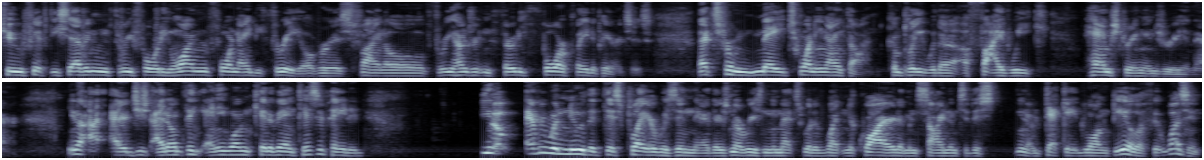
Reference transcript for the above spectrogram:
257, 341, 493 over his final 334 plate appearances. That's from May 29th on, complete with a, a five week hamstring injury in there. You know, I, I just I don't think anyone could have anticipated. You know, everyone knew that this player was in there. There's no reason the Mets would have went and acquired him and signed him to this, you know, decade long deal if it wasn't.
